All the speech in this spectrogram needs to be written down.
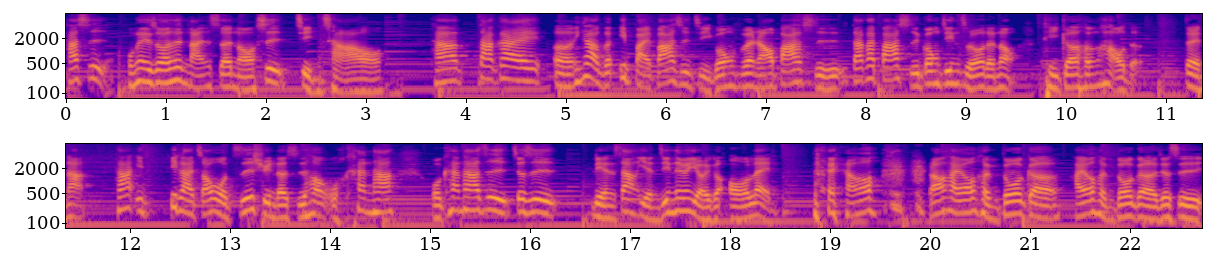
他是，我跟你说是男生哦，是警察哦。他大概呃，应该有个一百八十几公分，然后八十大概八十公斤左右的那种体格很好的。对，那他一一来找我咨询的时候，我看他，我看他是就是脸上眼睛那边有一个 Olay。对，然后，然后还有很多个，还有很多个就是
